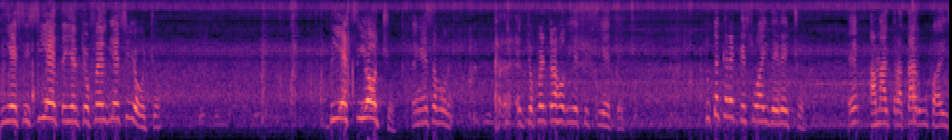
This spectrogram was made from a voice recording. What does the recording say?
17 y el chofer 18. 18 en esa mura. El chofer trajo 17. ¿Tú te crees que eso hay derecho eh, a maltratar un país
